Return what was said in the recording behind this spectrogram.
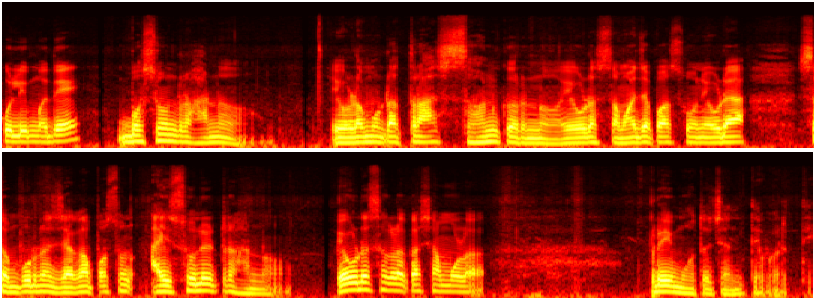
खोलीमध्ये बसून राहणं एवढा मोठा त्रास सहन करणं एवढं समाजापासून एवढ्या संपूर्ण जगापासून आयसोलेट राहणं एवढं सगळं कशामुळं? प्रेम होतं जनतेवरती.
